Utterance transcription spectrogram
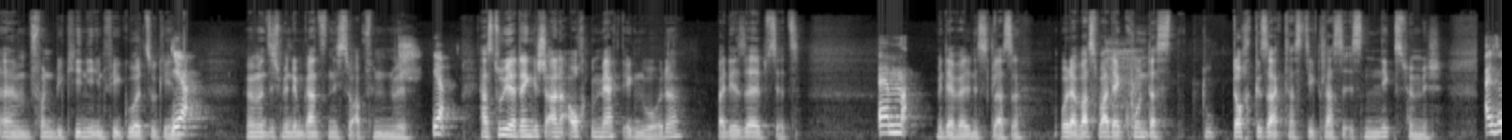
ähm, von Bikini in Figur zu gehen. Ja. Wenn man sich mit dem Ganzen nicht so abfinden will. Ja. Hast du ja, denke ich, auch gemerkt irgendwo, oder? Bei dir selbst jetzt. Ähm, mit der Wellnessklasse. Oder was war der Grund, dass du doch gesagt hast, die Klasse ist nichts für mich? Also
